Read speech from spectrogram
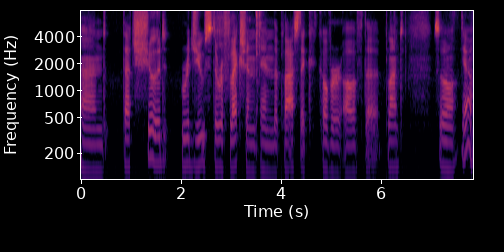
and that should reduce the reflection in the plastic cover of the plant. So yeah,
